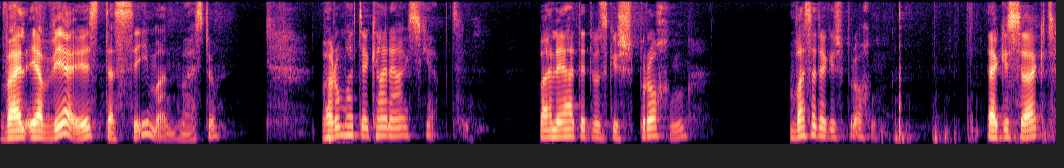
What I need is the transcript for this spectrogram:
Weil er wer ist? Der Seemann, weißt du? Warum hat er keine Angst gehabt? Weil er hat etwas gesprochen. Was hat er gesprochen? Er hat gesagt,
